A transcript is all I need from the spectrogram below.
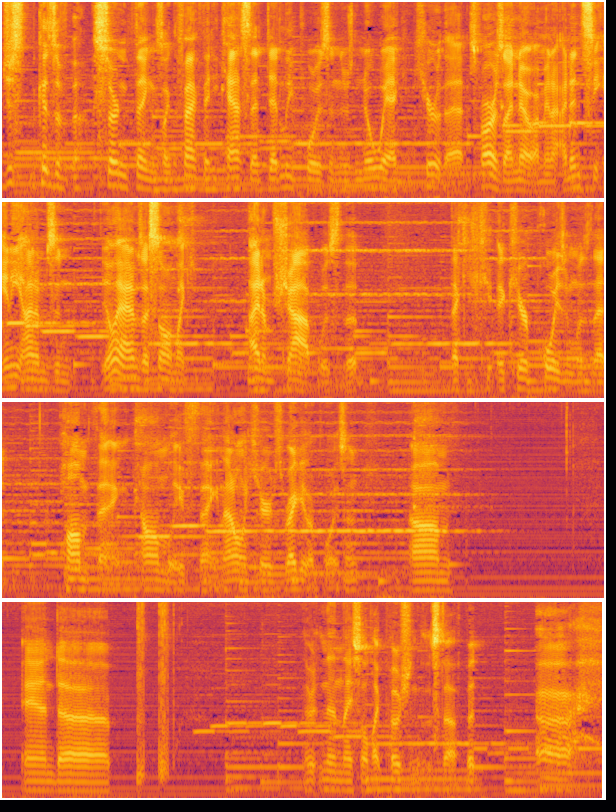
just because of uh, certain things, like the fact that he casts that deadly poison. There's no way I can cure that, as far as I know. I mean, I didn't see any items in the only items I saw in like item shop was the that could cure poison was that palm thing, palm leaf thing. That only cures regular poison. Um, and uh, and then they sold like potions and stuff, but. Uh,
